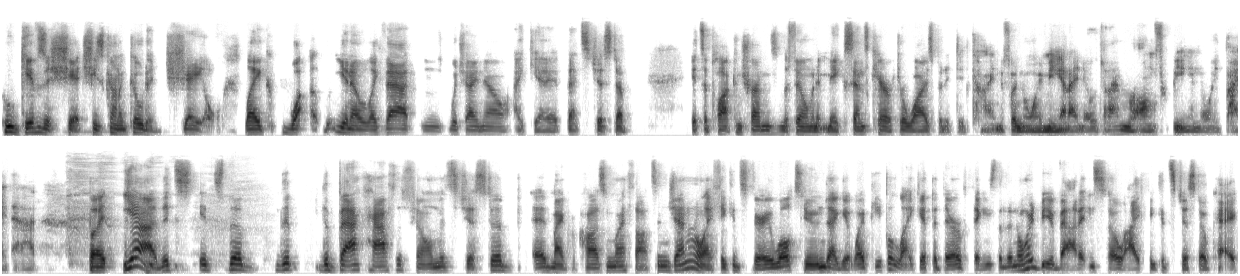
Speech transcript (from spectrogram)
Who gives a shit? She's gonna go to jail. Like what you know like that mm, which i know i get it. That's just a it's a plot contrivance in the film and it makes sense character wise but it did kind of annoy me and i know that i'm wrong for being annoyed by that. But yeah it's it's the the the back half of the film it's just a, a, microcosm of my thoughts in general i think it's very well tuned i get why people like it but there are things that annoyed me about it and so i think it's just okay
